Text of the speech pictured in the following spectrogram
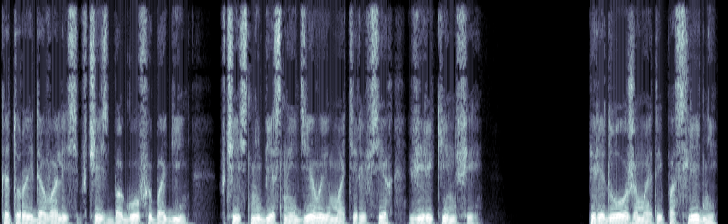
которые давались в честь богов и богинь, в честь небесной девы и матери всех Верикинфии. Перед ложем этой последней,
